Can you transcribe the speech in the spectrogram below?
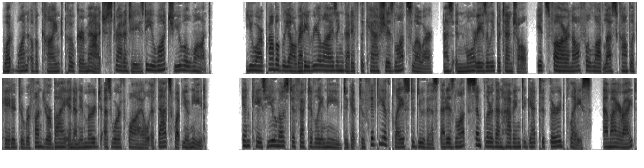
What one of a kind poker match strategies do you watch you will want? You are probably already realizing that if the cash is lot slower, as in more easily potential, it's far an awful lot less complicated to refund your buy-in and emerge as worthwhile if that's what you need. In case you most effectively need to get to 50th place to do this that is lots simpler than having to get to 3rd place, am I right?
